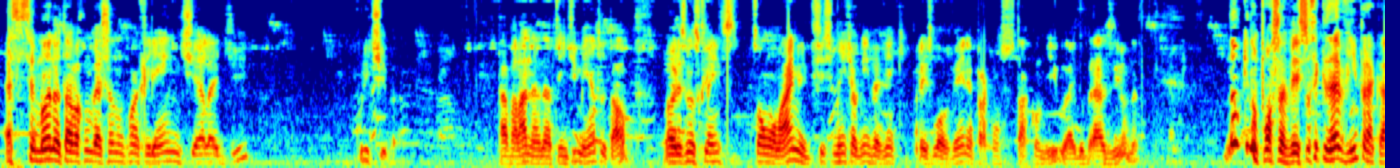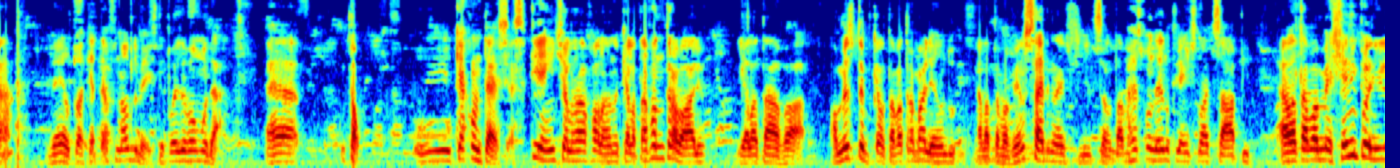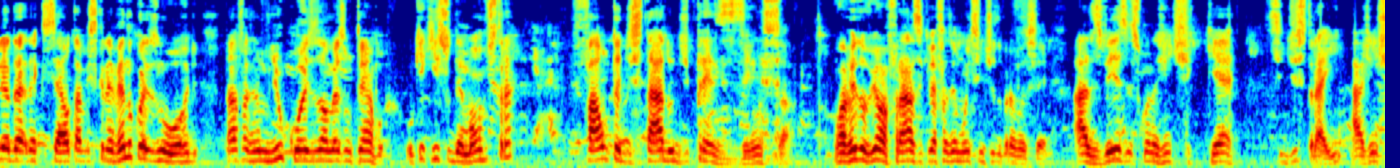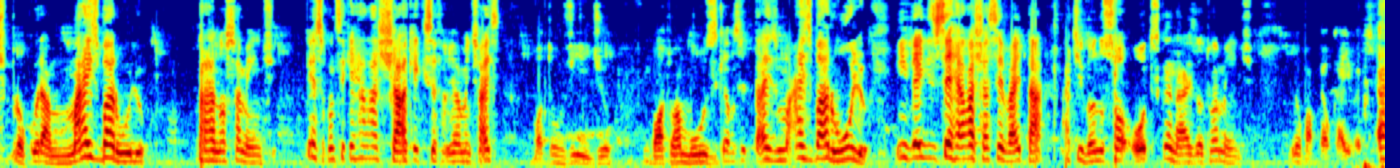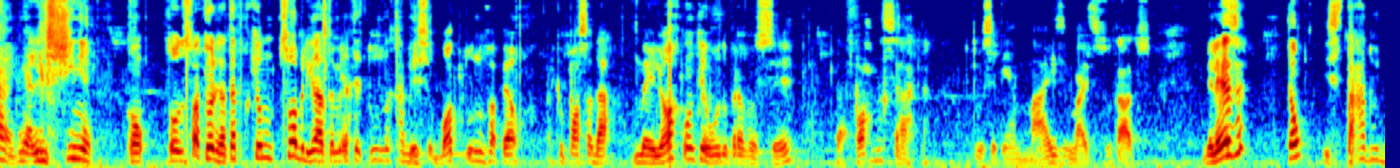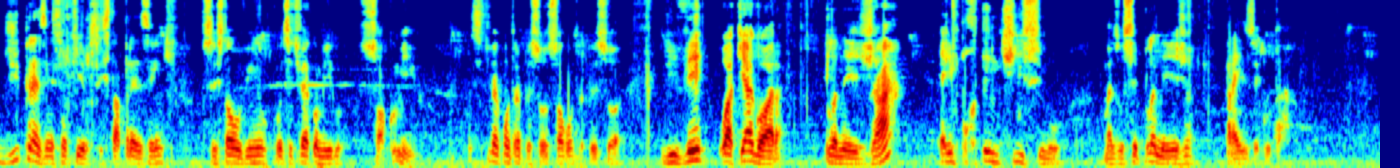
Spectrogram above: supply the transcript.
Essa semana eu estava conversando com uma cliente, ela é de Curitiba. Tava lá no atendimento e tal. A meus clientes são online, dificilmente alguém vai vir aqui para Eslovênia para consultar comigo, aí do Brasil, né? Não que não possa ver, se você quiser vir para cá, vem, eu tô aqui até o final do mês, depois eu vou mudar. É, então, o que acontece? Essa cliente, ela estava falando que ela estava no trabalho e ela estava ao mesmo tempo que ela estava trabalhando, ela estava vendo série na Netflix, ela estava respondendo cliente no WhatsApp, ela estava mexendo em planilha da Excel, estava escrevendo coisas no Word, estava fazendo mil coisas ao mesmo tempo. O que, que isso demonstra? Falta de estado de presença. Uma vez eu ouvi uma frase que vai fazer muito sentido para você. Às vezes, quando a gente quer se distrair, a gente procura mais barulho para nossa mente. Pensa, quando você quer relaxar, o que, que você geralmente faz? Bota um vídeo, bota uma música, você traz mais barulho. Em vez de você relaxar, você vai estar tá ativando só outros canais da tua mente. Meu papel caiu aqui. Ai, minha listinha com todos os fatores. Até porque eu não sou obrigado também a ter tudo na cabeça. Eu boto tudo no papel para que eu possa dar o melhor conteúdo para você da forma certa. Que você tenha mais e mais resultados. Beleza? Então, estado de presença aqui. Você está presente, você está ouvindo. Quando você estiver comigo, só comigo. Se estiver com outra pessoa, só com outra pessoa. Viver o aqui e agora planejar é importantíssimo, mas você planeja para executar.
